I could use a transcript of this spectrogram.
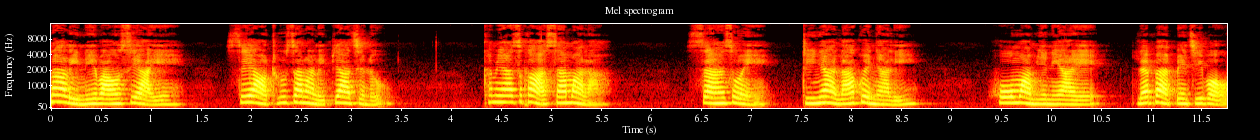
ဏလေးနေပါအောင်ဆရာရဲ့ဆရာထူးဆန်းတာလေးပြချင်လို့ခမည်းစကားဆမ်းမလား စမ်းဆိုရင်ဒီညလားခွေညလေးဟိုးမှမြင်နေရတဲ့လက်ပံပင်ကြီးပေါ်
